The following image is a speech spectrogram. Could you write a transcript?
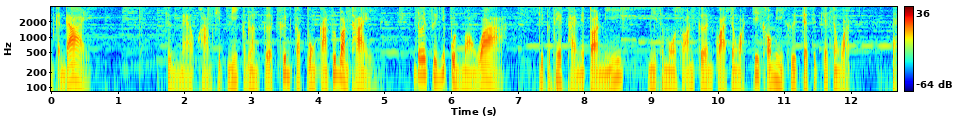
นกันได้ ซึ่งแนวความคิดนี้กำลังเกิดขึ้นกับวงการฟุตบอลไทย โดยสื่อญี่ปุ่นมองว่าที่ประเทศไทยในตอนนี้มีสโมสรเกินกว่าจังหวัดที่เขามีคือ 77 จังหวัด แต่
